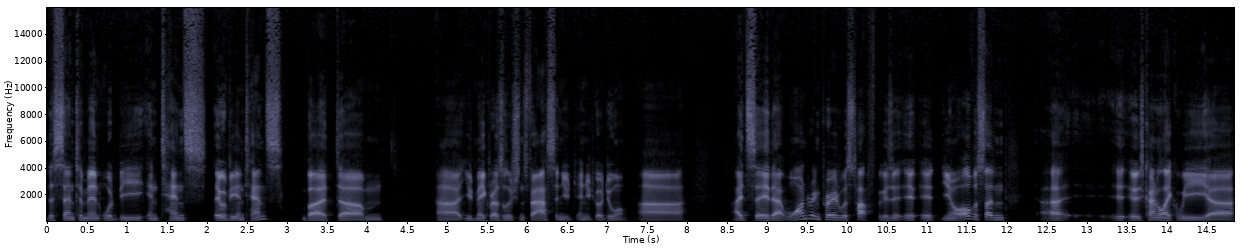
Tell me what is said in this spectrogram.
the sentiment would be intense. It would be intense, but um, uh, you'd make resolutions fast and you'd and you'd go do them. Uh, I'd say that wandering period was tough because it, it, it you know all of a sudden uh, it, it, was kind of like we uh,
